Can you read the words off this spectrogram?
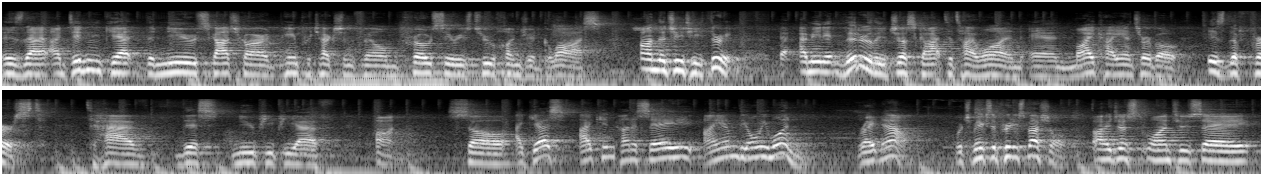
is that I didn't get the new Scotchgard paint protection film Pro Series 200 gloss on the GT3. I mean, it literally just got to Taiwan and my Cayenne Turbo is the first to have this new PPF on. So I guess I can kind of say I am the only one right now, which makes it pretty special. I just want to say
